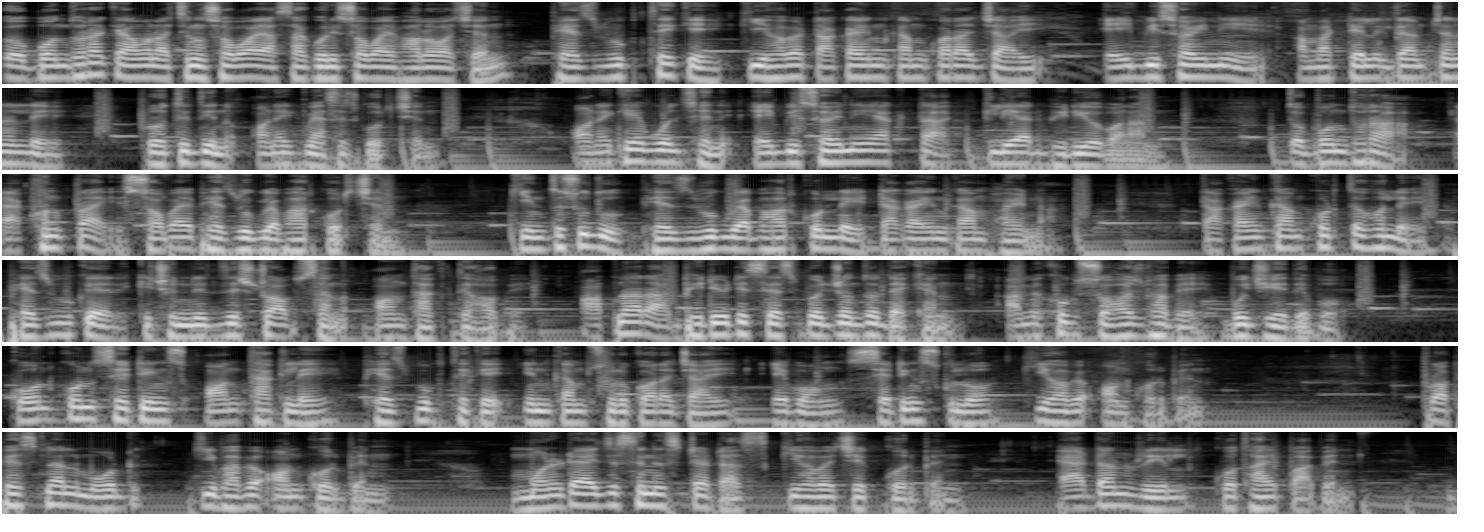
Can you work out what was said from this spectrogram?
তো বন্ধুরা কেমন আছেন? সবাই আশা করি সবাই ভালো আছেন। ফেসবুক থেকে কীভাবে টাকা ইনকাম করা যায় এই বিষয় নিয়ে আমার টেলিগ্রাম চ্যানেলে প্রতিদিন অনেক মেসেজ করছেন। অনেকে বলছেন এই বিষয় নিয়ে একটা ক্লিয়ার ভিডিও বানান। তো বন্ধুরা, এখন প্রায় সবাই ফেসবুক ব্যবহার করছেন। কিন্তু শুধু ফেসবুক ব্যবহার করলেই টাকা ইনকাম হয় না। টাকা ইনকাম করতে হলে ফেসবুকের কিছু নির্দিষ্ট অপশান অন থাকতে হবে। আপনারা ভিডিওটি শেষ পর্যন্ত দেখেন। আমি খুব সহজভাবে বুঝিয়ে দেব। কোন কোন সেটিংস অন থাকলে ফেসবুক থেকে ইনকাম শুরু করা যায় এবং সেটিংসগুলো কীভাবে অন করবেন? প্রফেশনাল মোড কীভাবে অন করবেন? মনিটাইজেশন স্ট্যাটাস কীভাবে চেক করবেন? অ্যাড অন রিল কোথায় পাবেন?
